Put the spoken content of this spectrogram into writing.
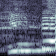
You know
